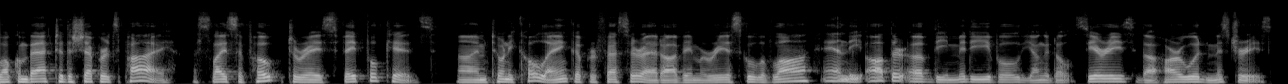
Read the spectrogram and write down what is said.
Welcome back to the Shepherd's Pie, a slice of hope to raise faithful kids. I'm Tony Kolenc, a professor at Ave Maria School of Law and the author of the medieval young adult series, The Haywood Mysteries.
